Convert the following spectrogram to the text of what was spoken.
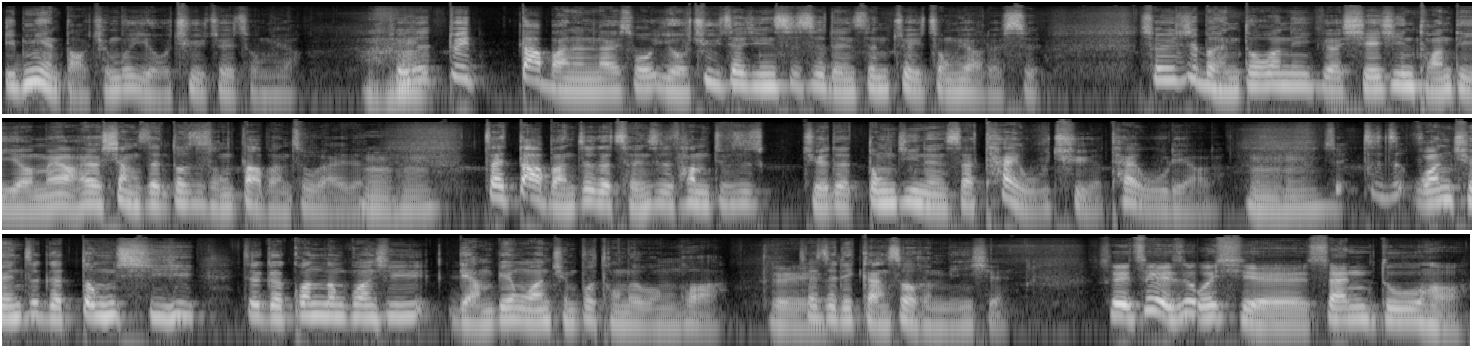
一面倒全部有趣最重要。就是对大阪人来说，有趣这件事是人生最重要的事。所以日本很多那个谐星团体有没有？还有相声都是从大阪出来的。在大阪这个城市，他们就是觉得东京人实在太无趣了，太无聊了。所以这是完全这个东西，这个关东关西两边完全不同的文化。对，在这里感受很明显。所以这也是我写三都哈，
